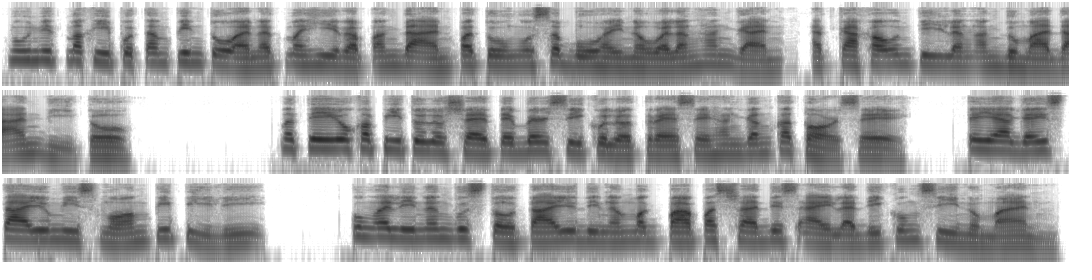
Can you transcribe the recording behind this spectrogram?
Ngunit makipot ang pintuan at mahirap ang daan patungo sa buhay na walang hanggan at kakaunti lang ang dumadaan dito. Mateo Kapitulo 7 versikulo 13 hanggang 14 Kaya guys tayo mismo ang pipili. Kung alin ang gusto tayo din ang magpapasya this isla di kung sino man.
